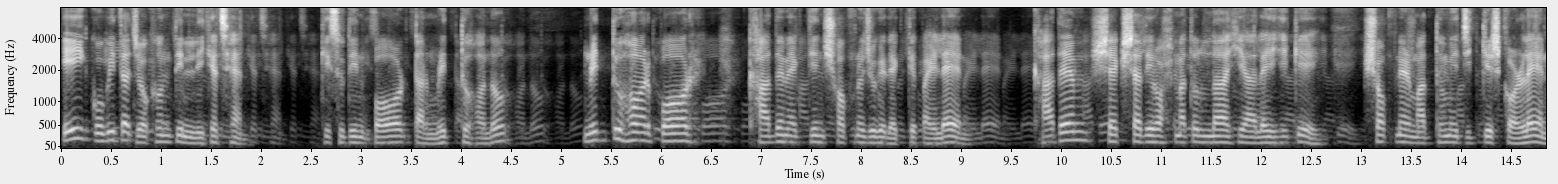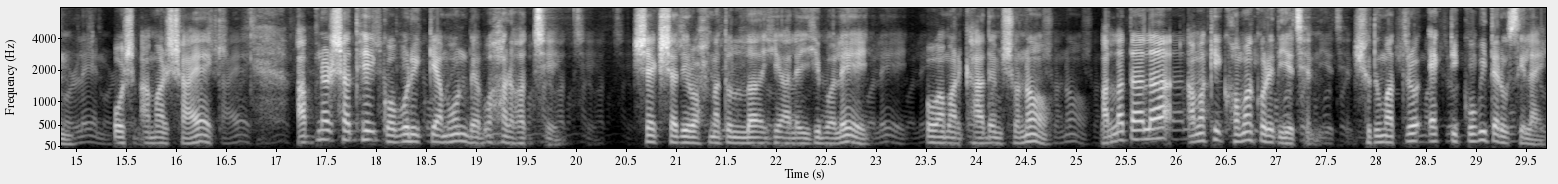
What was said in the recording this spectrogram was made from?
এই কবিতা যখন তিনি লিখেছেন, কিছুদিন পর তার মৃত্যু হলো। মৃত্যু হওয়ার পর খাদেম একদিন স্বপ্ন যুগে দেখতে পাইলেন। খাদেম শেখ সাদি রহমাতুল্লাহি আলাইহিকে স্বপ্নের মাধ্যমে জিজ্ঞেস করলেন ও আমার শায়েক আপনার সাথে কবরে কেমন ব্যবহার হচ্ছে? শেখ সাদি রহমাতুল্লাহি আলাইহি বলে, ও আমার খাদেম, শোনো, আল্লাহ তাআলা আমাকে ক্ষমা করে দিয়েছেন, শুধুমাত্র একটি কবিতার উসিলায়।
